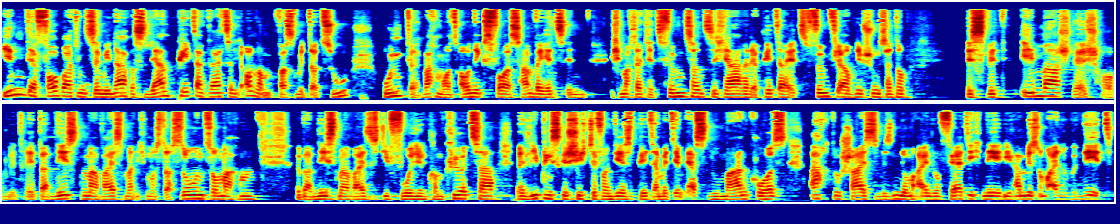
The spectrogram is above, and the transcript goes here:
in der Vorbereitung des Seminares lernt Peter gleichzeitig auch noch was mit dazu. Und da machen wir uns auch nichts vor. Das haben wir jetzt in, ich mache das jetzt 25 Jahre, der Peter jetzt fünf Jahre im Schulzentrum es wird immer Stellschrauben gedreht. Beim nächsten Mal weiß man, ich muss das so und so machen. Beim nächsten Mal weiß ich, die Folien kommen kürzer. Meine Lieblingsgeschichte von dir ist Peter mit dem ersten Humankurs. Ach du Scheiße, wir sind um ein Uhr fertig. Nee, die haben bis um ein Uhr genäht.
